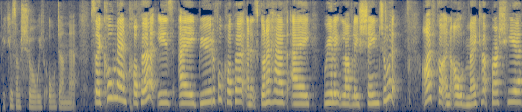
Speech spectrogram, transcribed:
because I'm sure we've all done that. So Cool Man Copper is a beautiful copper and it's going to have a really lovely sheen to it. I've got an old makeup brush here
